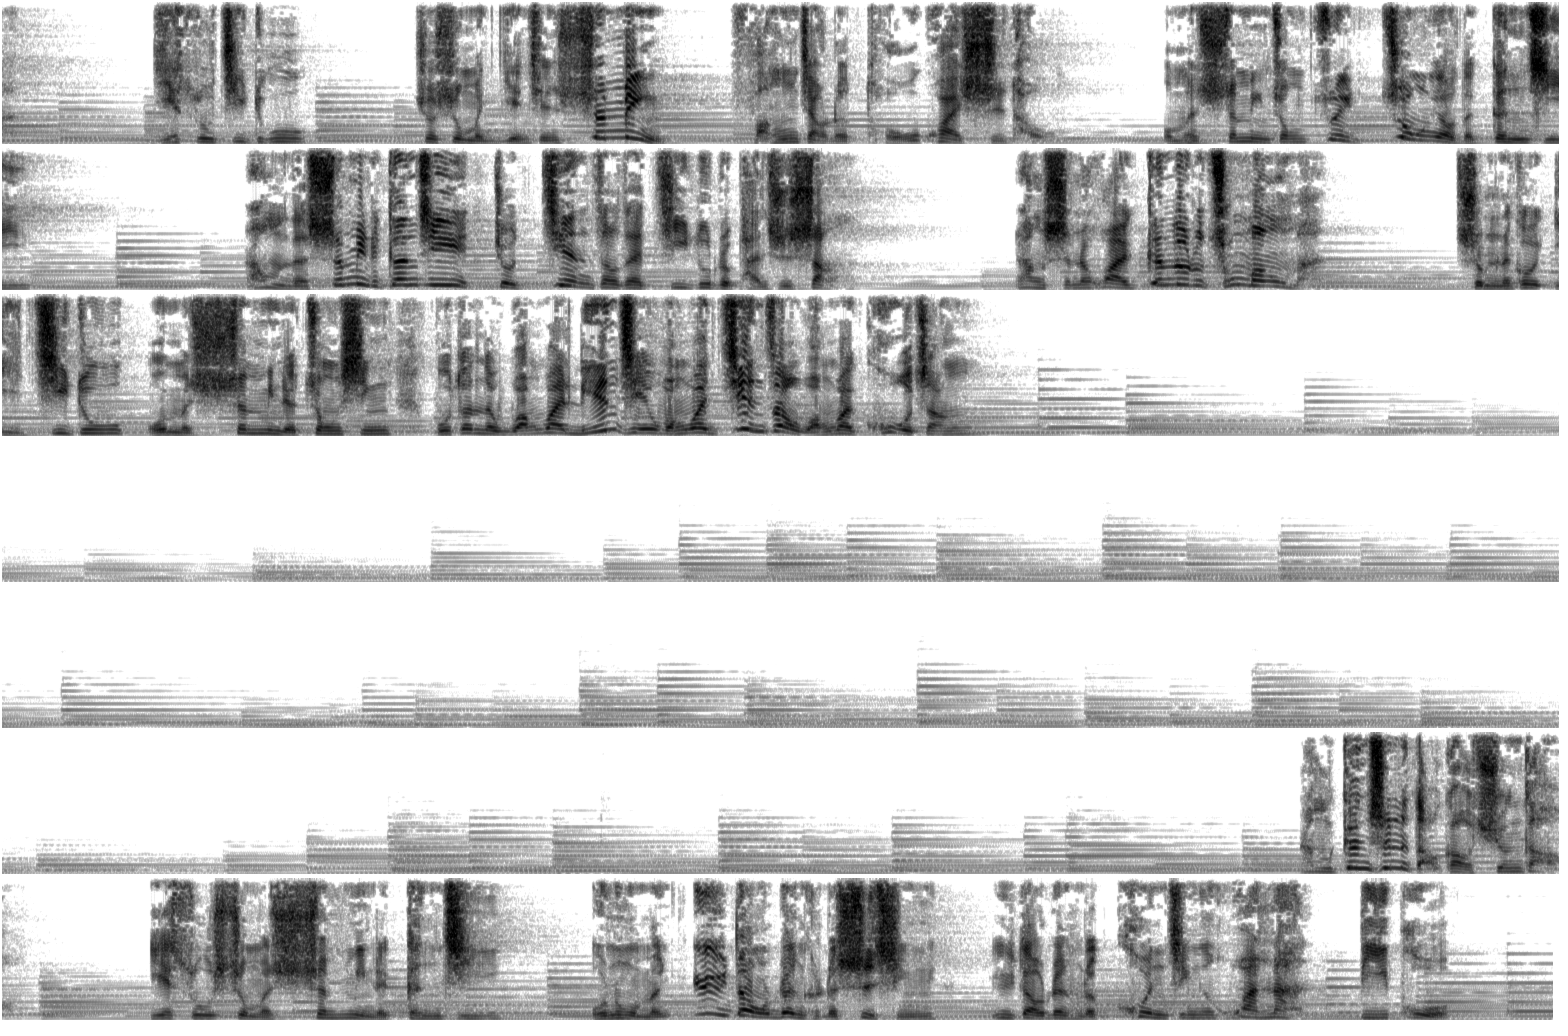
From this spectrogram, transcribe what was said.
耶稣基督就是我们眼前生命房角的头块石头，我们生命中最重要的根基。让我们的生命的根基就建造在基督的磐石上，让神的话语更多的充满我们，使我们能够以基督为我们生命的中心，不断的往外连接、往外建造、往外扩张。更深的祷告宣告，耶稣是我们生命的根基。无论我们遇到任何的事情，遇到任何的困境跟患难逼迫，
